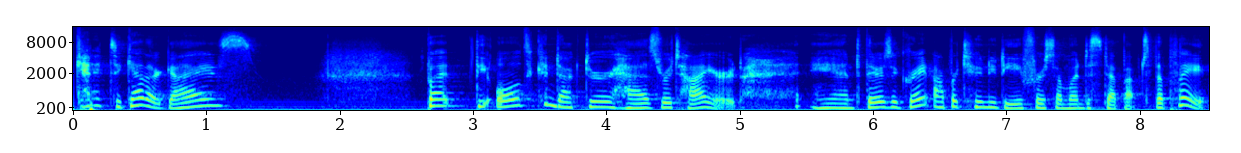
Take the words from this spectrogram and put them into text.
get it together, guys. But the old conductor has retired, and there's a great opportunity for someone to step up to the plate,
